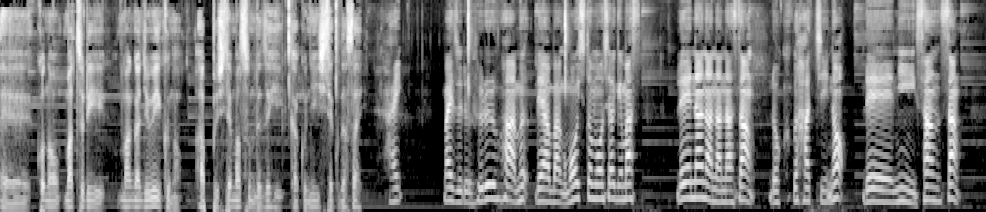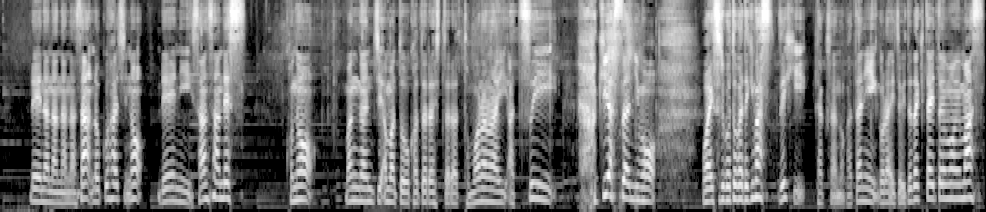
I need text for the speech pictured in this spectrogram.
えーこの祭り漫画ジウィークのアップしてますんでぜひ確認してください。はい。舞鶴フルファーム電話番号もう一度申し上げます。0773-68の0233 0773-68の0233です。この万願寺甘党を語らせたら止まらない熱い秋安さんにもお会いすることができます。ぜひたくさんの方にご来場いただきたいと思います。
